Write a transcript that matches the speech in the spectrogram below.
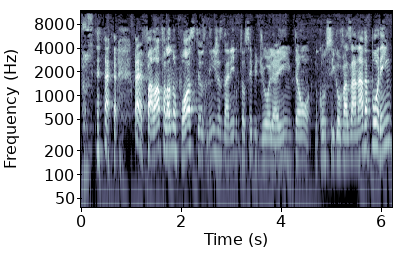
é, falar, falar não posso, tem os ninjas da anime que estão sempre de olho aí, então não consigo vazar nada, porém,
